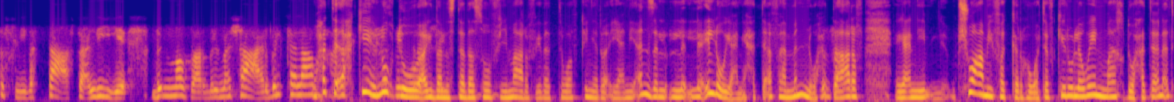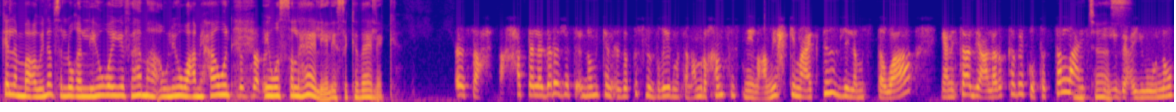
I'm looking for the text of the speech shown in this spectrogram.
طفلي بس ساعه فعلية بالنظر بالمشاعر بالكلام. وحتى أحكيه لغته أيضا أستاذة صوفي ما أعرف إذا توافقيني الرأي. يعني أنزل له يعني حتى أفهم منه حتى أعرف يعني شو عم يفكر. يفكر هو تفكيره لوين ماخده حتى أنا أتكلم معه بنفس اللغة اللي هو يفهمها أو اللي هو عم يحاول بالزبط. يوصلها لي أليس كذلك؟ إيه، صح صح حتى لدرجة إنه ممكن إذا طفل صغير مثلا عمره خمس سنين وعم يحكي معك تنزلي لمستواه يعني تادي على ركبك وتطلعي فيه بعيونه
